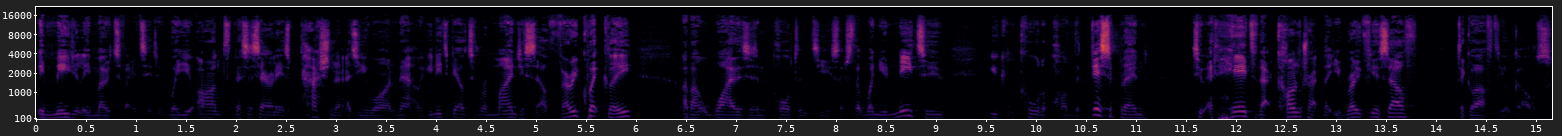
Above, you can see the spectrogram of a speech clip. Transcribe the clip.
immediately motivated, where you aren't necessarily as passionate as you are now. You need to be able to remind yourself very quickly about why this is important to you, such that when you need to, you can call upon the discipline to adhere to that contract that you wrote for yourself to go after your goals.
